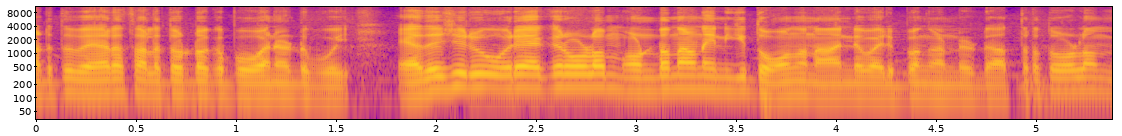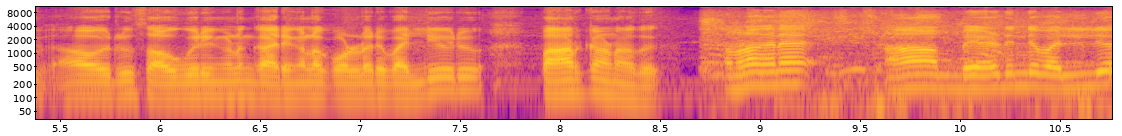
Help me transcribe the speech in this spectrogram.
അടുത്ത് വേറെ സ്ഥലത്തോട്ടൊക്കെ പോകാനായിട്ട് പോയി. ഏകദേശം ഒരു ഒരു ഏക്കറോളം ഉണ്ടെന്നാണ് എനിക്ക് തോന്നണം അതിന്റെ വലിപ്പം കണ്ടിട്ട്. അത്രത്തോളം ഒരു സൗകര്യങ്ങളും കാര്യങ്ങളൊക്കെ ഉള്ള ഒരു വലിയൊരു പാർക്കാണത് നമ്മളങ്ങനെ ആ ബേഡിന്റെ വലിയ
